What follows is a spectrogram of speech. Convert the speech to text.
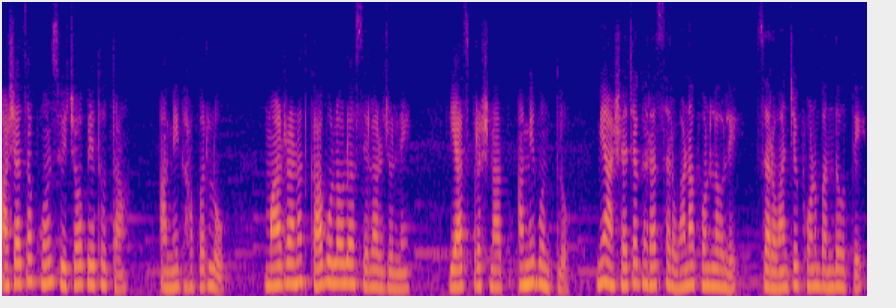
आशाचा फोन स्विच ऑफ येत होता. आम्ही घाबरलो. माळरानात का बोलावलं असेल अर्जुनने? याच प्रश्नात आम्ही गुंतलो. मी आशाच्या घरात सर्वांना फोन लावले. सर्वांचे फोन बंद होते.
